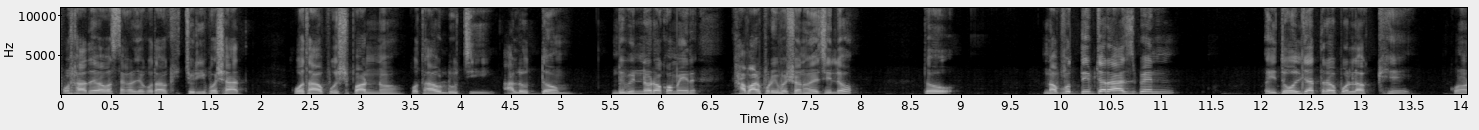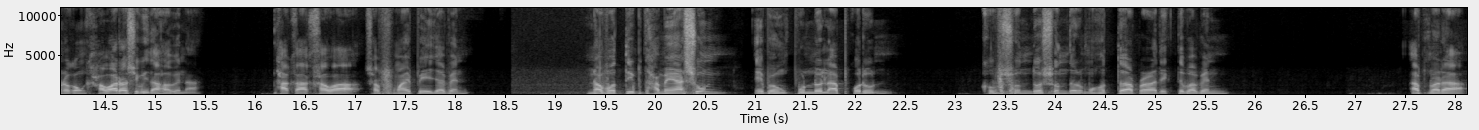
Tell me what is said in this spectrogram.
প্রসাদের ব্যবস্থা করা হয়েছে। কোথাও খিচুড়ি প্রসাদ, কোথাও পুষ্পান্ন, কোথাও লুচি, আলুর দম, বিভিন্ন রকমের খাবার পরিবেশন হয়েছিল। তো নবদ্বীপ যারা আসবেন এই দোলযাত্রা উপলক্ষে কোনো রকম খাওয়ার অসুবিধা হবে না। থাকা, খাওয়া সবসময় পেয়ে যাবেন। নবদ্বীপ ধামে আসুন এবং পুণ্য লাভ করুন। খুব সুন্দর সুন্দর মুহূর্ত আপনারা দেখতে পাবেন। আপনারা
